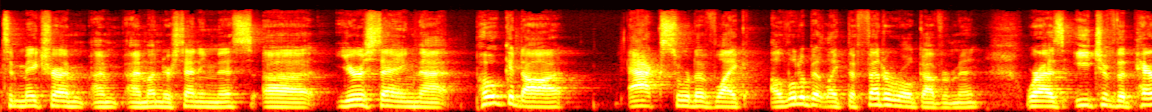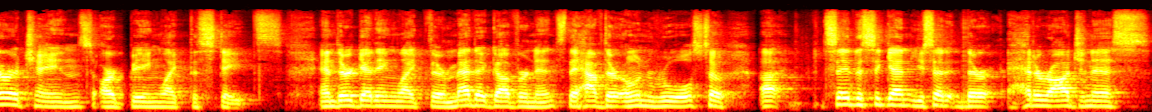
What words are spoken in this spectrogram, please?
to make sure I'm I'm, I'm understanding this, uh, you're saying that Polkadot acts sort of like a little bit like the federal government, whereas each of the parachains are being like the states, and they're getting like their meta governance. They have their own rules. So uh, say this again. You said they're heterogeneous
